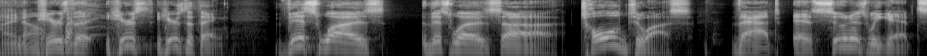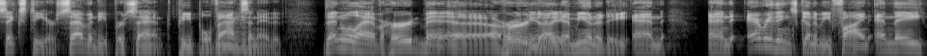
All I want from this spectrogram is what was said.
I know. Here's the here's here's the thing. This was this was uh, told to us that as soon as we get sixty or seventy percent people vaccinated, then we'll have herd uh, herd, immunity. immunity. Uh, immunity and and everything's going to be fine. And they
